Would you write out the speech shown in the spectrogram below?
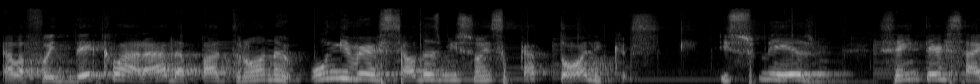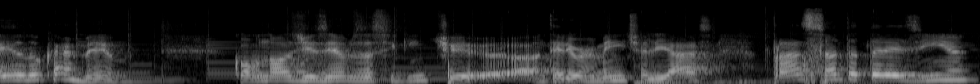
ela foi declarada patrona universal das missões católicas. Isso mesmo, sem ter saído do Carmelo. Como nós dizemos a seguinte anteriormente, aliás, para Santa Teresinha,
